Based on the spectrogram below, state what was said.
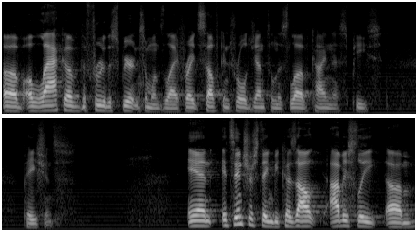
of a lack of the fruit of the Spirit in someone's life, right? Self control, gentleness, love, kindness, peace, patience. And it's interesting because I'll obviously, um,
